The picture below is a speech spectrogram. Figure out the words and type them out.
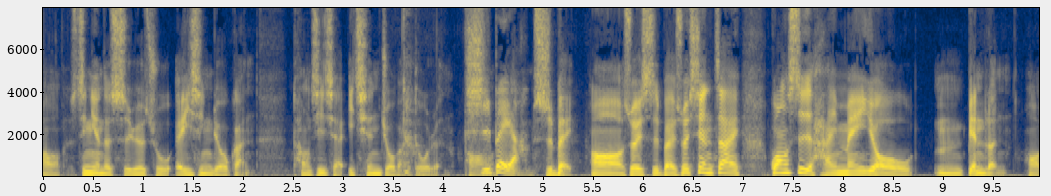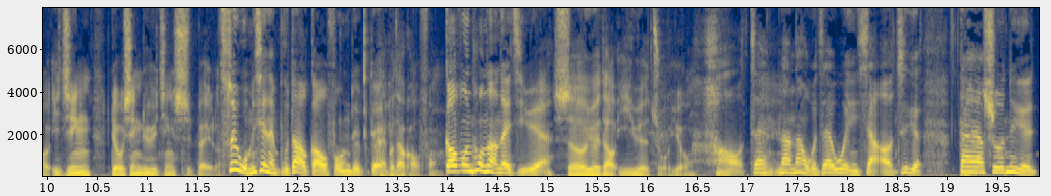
哦，今年的十月初，A 型流感统计起来一千九百多人，十倍啊，十倍哦，所以十倍，所以现在光是还没有嗯变冷哦，已经流行率已经十倍了。所以我们现在不到高峰，对不对？还不到高峰，高峰通常在几月？十二月到一月左右。好，再那那我再问一下啊，这个大家说那个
